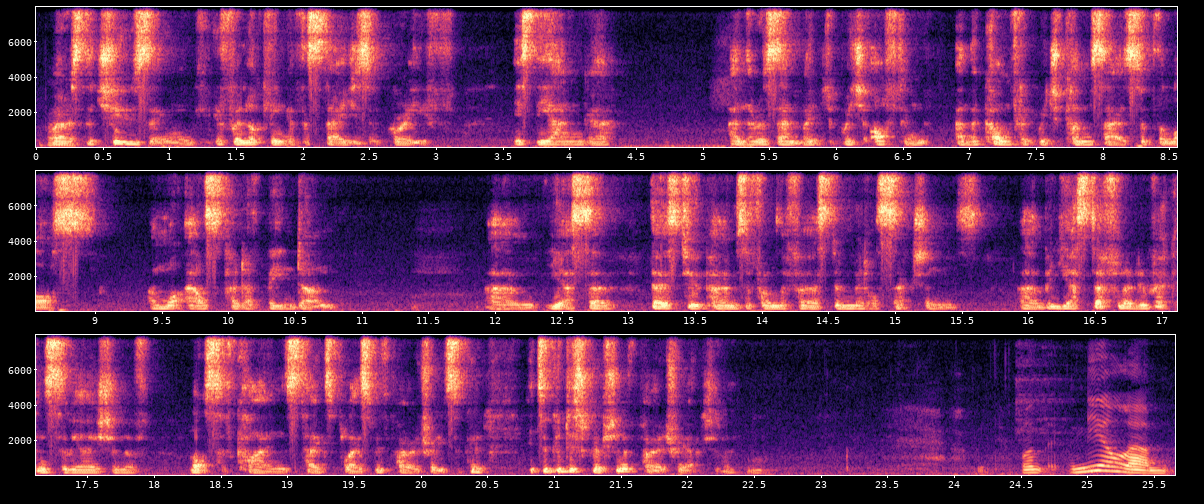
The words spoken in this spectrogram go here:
Right. Whereas the choosing, if we're looking at the stages of grief, is the anger and the resentment, which often, and the conflict which comes out of the loss and what else could have been done. Um, yeah, so those two poems are from the first and middle sections. Um, but yes, definitely reconciliation of lots of kinds takes place with poetry. It's a good, it's a good description of poetry, actually. Well, Neil um,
